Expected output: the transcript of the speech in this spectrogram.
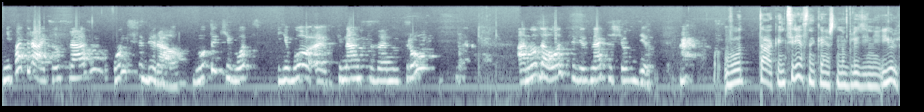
не потратил сразу, он собирал. Ну таки вот его э, финансовое нутро, оно дало себе знать еще в детстве. Вот так, интересное, конечно, наблюдение. Юль,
